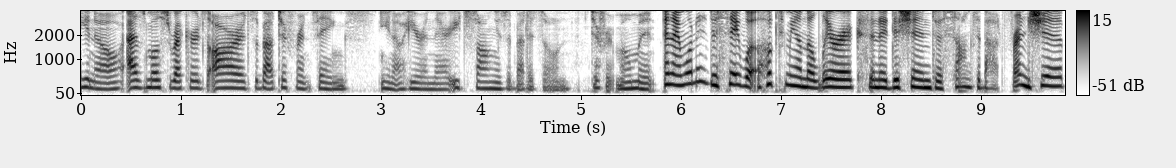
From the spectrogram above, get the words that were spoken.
You know, as most records are, it's about different things, you know, here and there. Each song is about its own different moment. And I wanted to say what hooked me on the lyrics, in addition to songs about friendship,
